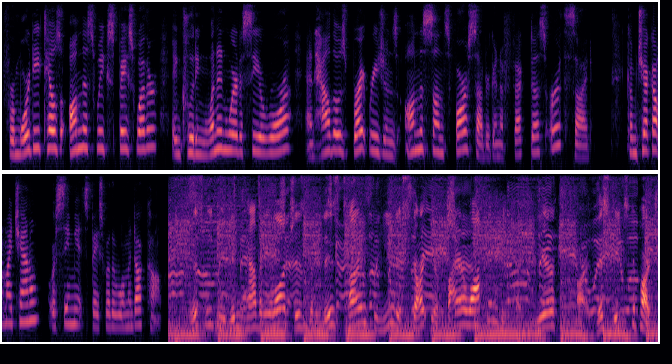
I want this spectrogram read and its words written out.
For more details on this week's space weather, including when and where to see aurora and how those bright regions on the sun's far side are going to affect us Earth side, come check out my channel or see me at spaceweatherwoman.com. This week we didn't have any launches, but it is time for you to start your fire walking because here are this week's departures.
